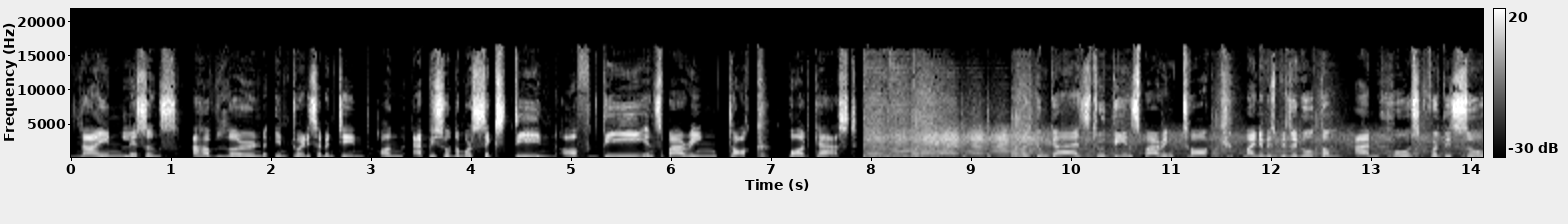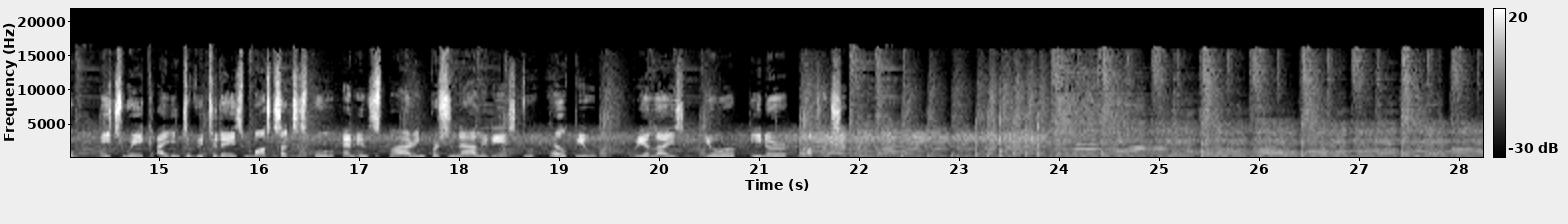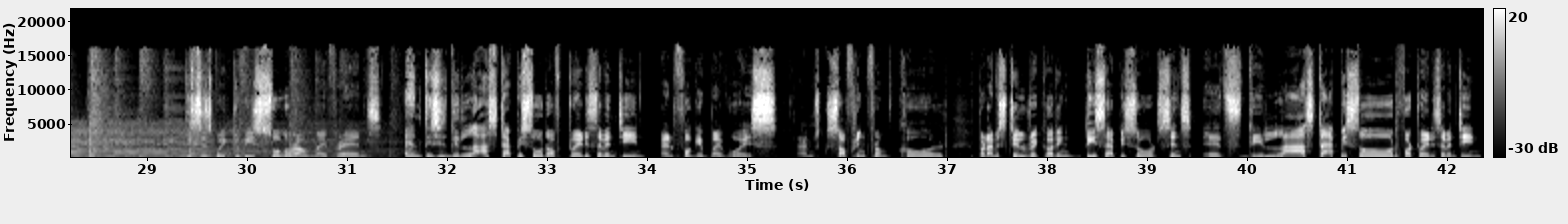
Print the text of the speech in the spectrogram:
nine lessons I have learned in 2017 on episode number 16 of the Inspiring Talk podcast. Welcome, guys, to the Inspiring Talk. My name is Bijay Gautam. I'm host for this show. Each week, I interview today's most successful and inspiring personalities to help you realize your inner potential. This is going to be solo round, my friends. And this is the last episode of 2017. And forgive my voice. I'm suffering from cold, but I'm still recording this episode since it's the last episode for 2017.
